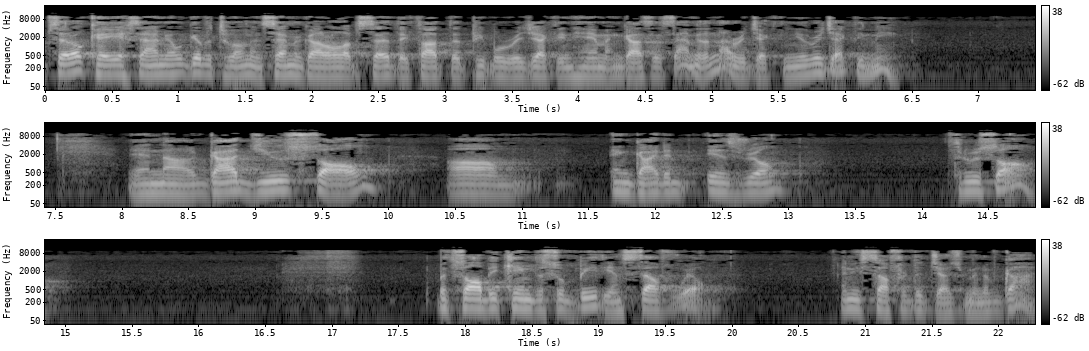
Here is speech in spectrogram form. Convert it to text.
said, okay, Samuel, give it to him. And Samuel got all upset. They thought that people were rejecting him. And God said, Samuel, they're not rejecting you, they're rejecting me. And uh, God used Saul um, and guided Israel through Saul. But Saul became disobedient, self will, and he suffered the judgment of God.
